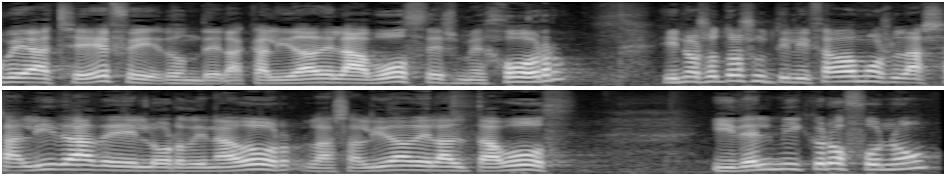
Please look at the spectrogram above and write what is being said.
VHF, donde la calidad de la voz es mejor, y nosotros utilizábamos la salida del ordenador, la salida del altavoz y del micrófono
